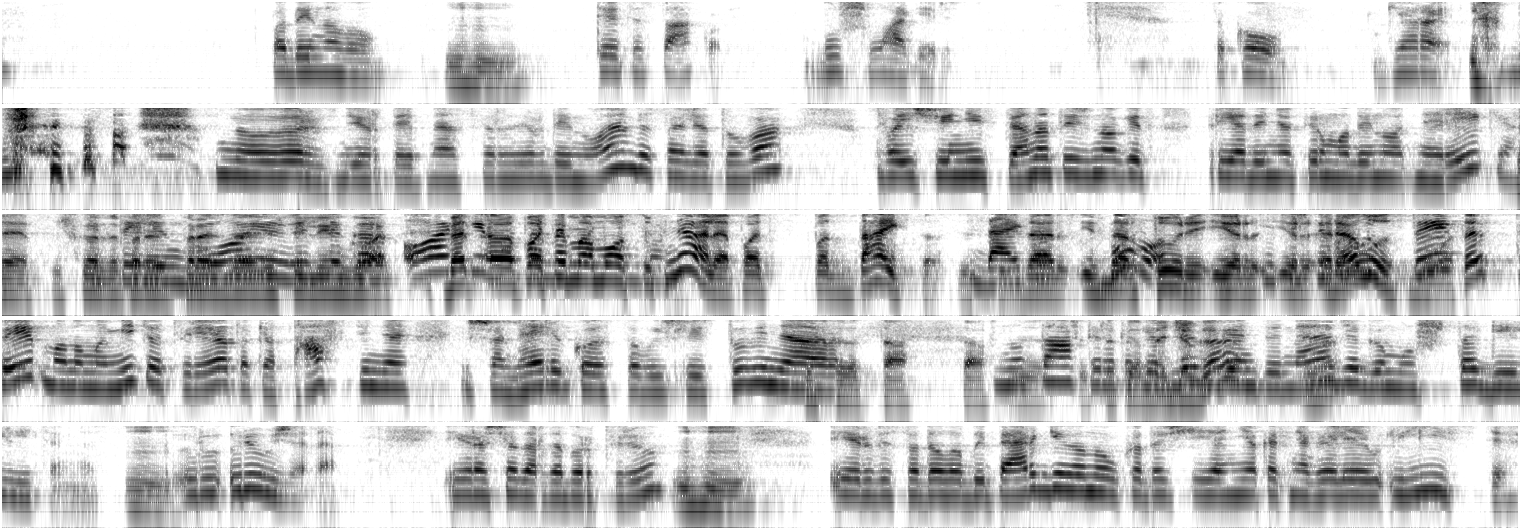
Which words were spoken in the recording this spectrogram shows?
padainavau. Mhm. Tėtis sako, bus šlageris. Sakau, gerai. nu, ir, ir taip mes ir, ir dainuojam visą Lietuvą. Va išeini į sceną, tai žinokit, priedainio pirmo dainuoti nereikia. Taip, iš karto Tiktai pradeda visi linguoti. kart, "Oi, Bet kaip a, pati mamos patinka." suknelė, pats, pats daiktas, jis, Daiktas dar, jis dar buvo. turi ir, Jis ir tikrųjų- realus taip, buvo, taip? Taip, mano mamytė turėjo tokią taftinę iš Amerikos savo išleistuvinę. Kas yra taf- taftinė? Nu, Čia taftinė yra tokia blizganti Mhm. medžiaga mušta gėlytėmis, mm. riuželė. Ir aš ją dar dabar turiu. Mhm. Ir visada labai pergyvenau, kad aš ją niekad negalėjau įlysti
